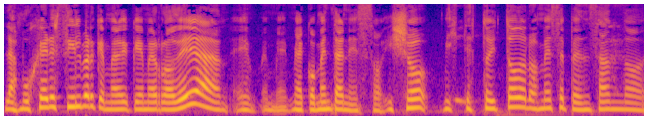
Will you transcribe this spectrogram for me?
las mujeres silver que me, que me rodean eh, me, me comentan eso. Y yo, viste, estoy todos los meses pensando.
